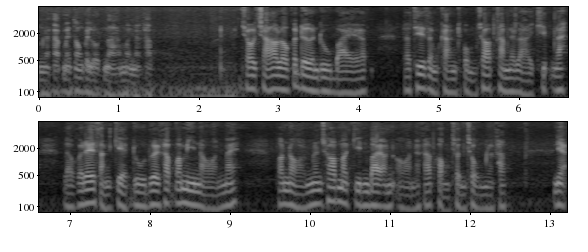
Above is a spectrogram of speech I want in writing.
ำนะครับ ไม่ต้องไปรดน้ำมันนะครับ เช้าเช้าเราก็เดินดูใบครับ แล้วที่สำคัญผมชอบทำในหลายคลิปนะ เราก็ได้สังเกตดูด้วยครับว่ามีหนอนไหมเพราะหนอนมันชอบมากินใบอ่อนๆนะครับ ของชนชมนะครับ เนี่ย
